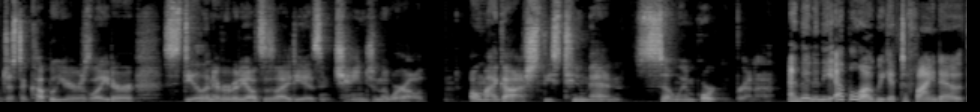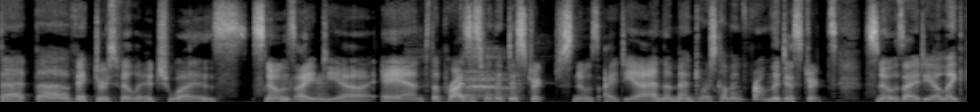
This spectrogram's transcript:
just a couple years later, stealing everybody else's ideas and changing the world. Oh my gosh, these two men, so important, Brenna. And then in the epilogue, we get to find out that the Victor's Village was Snow's Mhm. idea, and the prizes for the district, Snow's idea, and the mentors coming from the districts, Snow's idea. Like,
